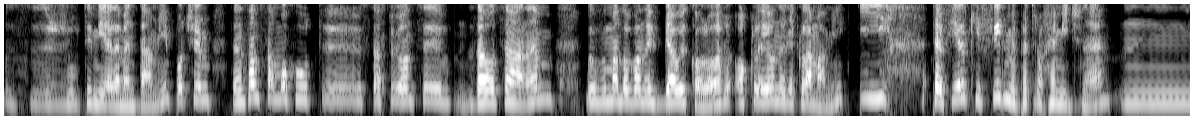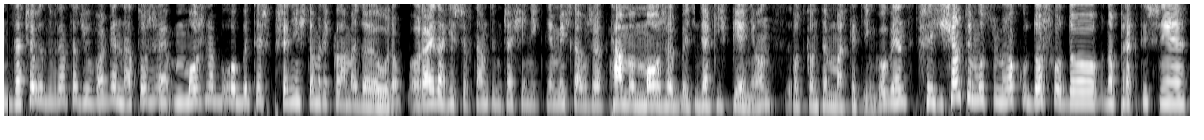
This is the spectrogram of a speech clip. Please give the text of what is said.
z żółtymi elementami, po czym ten sam samochód y, startujący za oceanem był wymalowany w biały kolor, oklejony reklamami i te wielkie firmy petrochemiczne mm, zaczęły zwracać uwagę na to, że można byłoby też przenieść tą reklamę do Europy. O rajdach jeszcze w tamtym czasie nikt nie myślał, że tam może być jakiś pieniądz pod kątem marketingu, więc w 1968 roku doszło do no, praktycznie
